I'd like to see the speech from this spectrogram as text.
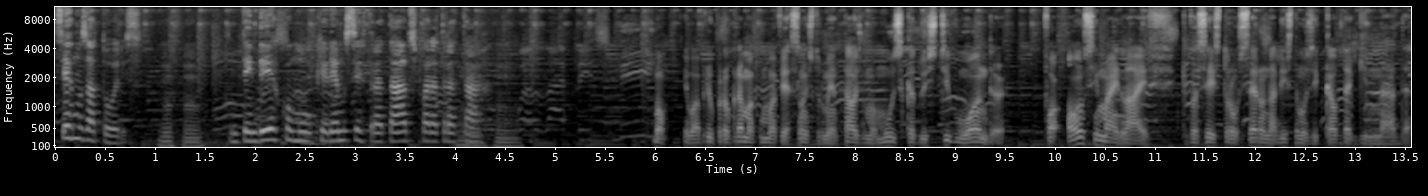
Sermos atores. Uhum. Entender como queremos ser tratados para tratar. Uhum. Bom, eu abri o programa com uma versão instrumental de uma música do Steve Wonder, For Once in My Life, que vocês trouxeram na lista musical da Guinada.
